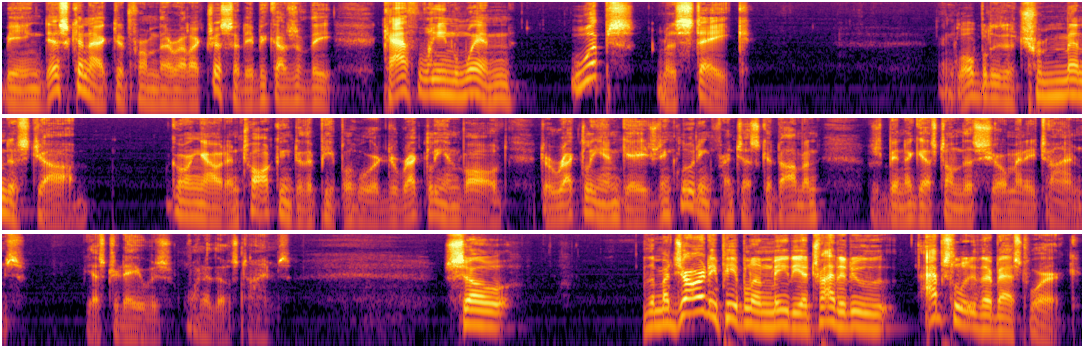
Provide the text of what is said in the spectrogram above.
being disconnected from their electricity because of the Kathleen Wynne, whoops, mistake. And Global did a tremendous job going out and talking to the people who were directly involved, directly engaged, including Francesca Dobbin, who's been a guest on this show many times. Yesterday was one of those times. So the majority of people in media try to do absolutely their best work.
